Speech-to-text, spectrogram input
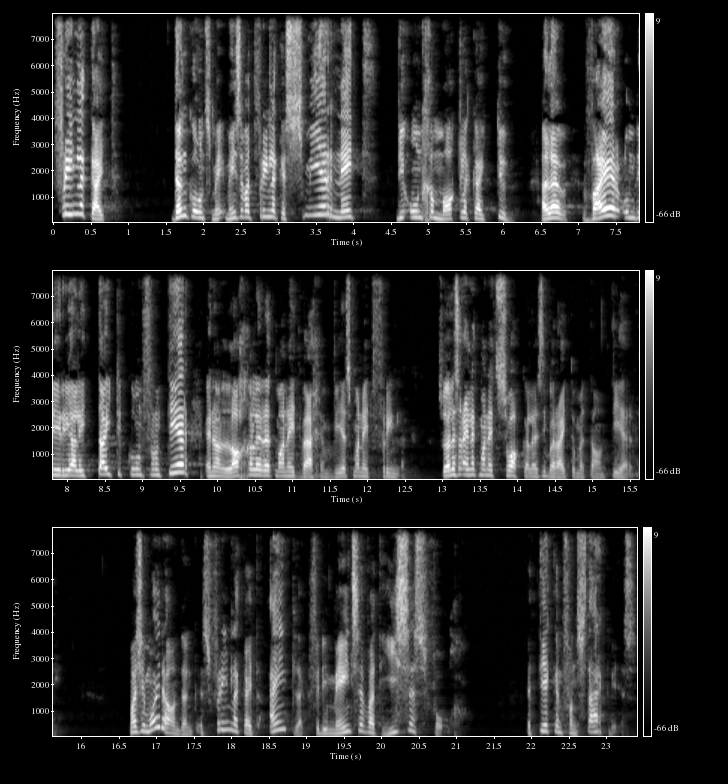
Vriendelikheid dink ons mense wat vriendelik is, smeer net die ongemaklikheid toe. Hulle weier om die realiteit te konfronteer en dan lag hulle dit maar net weg en wees maar net vriendelik. So hulle is eintlik maar net swak, hulle is nie bereid om dit te hanteer nie. Maar as jy mooi daaraan dink, is vriendelikheid eintlik vir die mense wat Jesus volg 'n teken van sterk wees.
